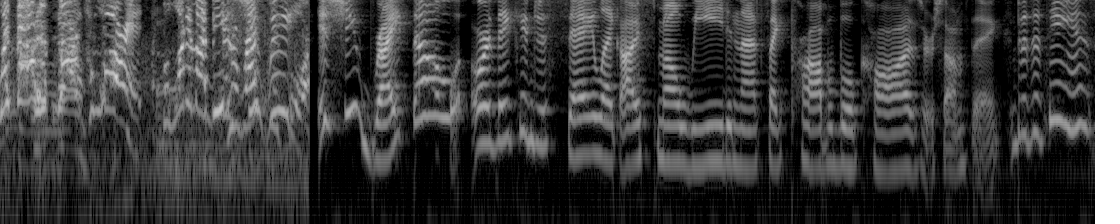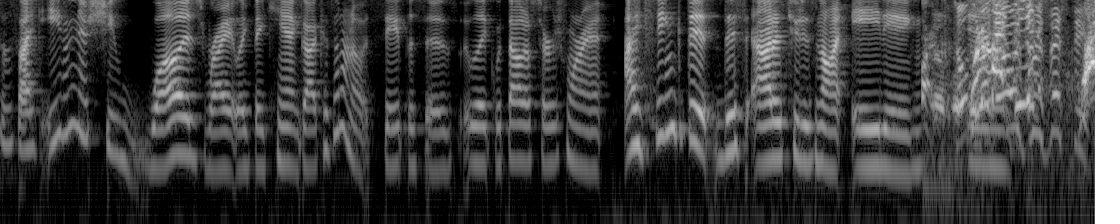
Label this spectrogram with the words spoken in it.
without a search warrant. But what am I being Is arrested wait, for? is she right though? Or they can just say like I smell weed and that's like probable cause or something. But the thing is, is like even if she was right, like they can't go because I don't know what state this is. Like without a search warrant, I think that this attitude is not aiding. Don't What am I know being? resisting. Why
